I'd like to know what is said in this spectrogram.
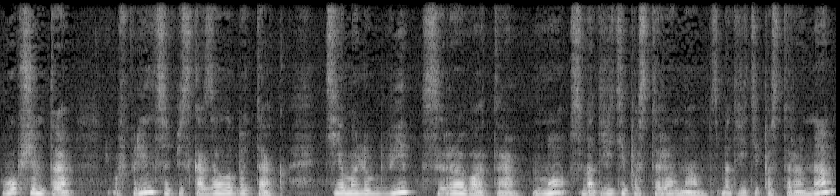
в общем-то, в принципе, сказала бы так. Тема любви сыровата, но смотрите по сторонам. Смотрите по сторонам.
